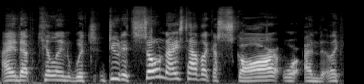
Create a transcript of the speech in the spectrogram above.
I end up killing, which, dude, it's so nice to have like a scar or, and like,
